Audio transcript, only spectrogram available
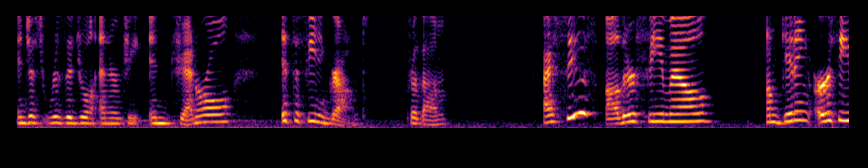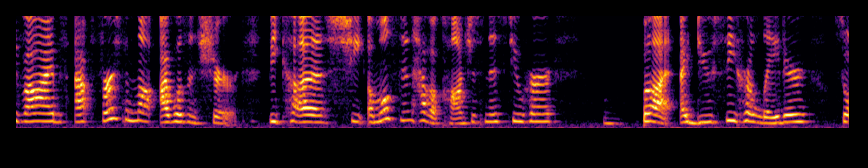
and just residual energy in general, it's a feeding ground for them. I see this other female. I'm getting earthy vibes. At first, I'm not, I wasn't sure because she almost didn't have a consciousness to her, But I do see her later, so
